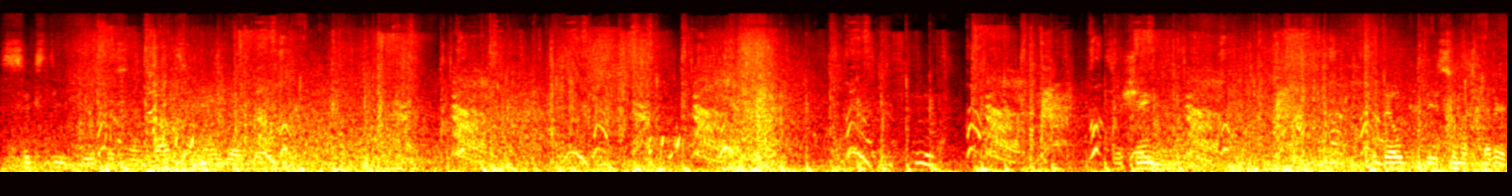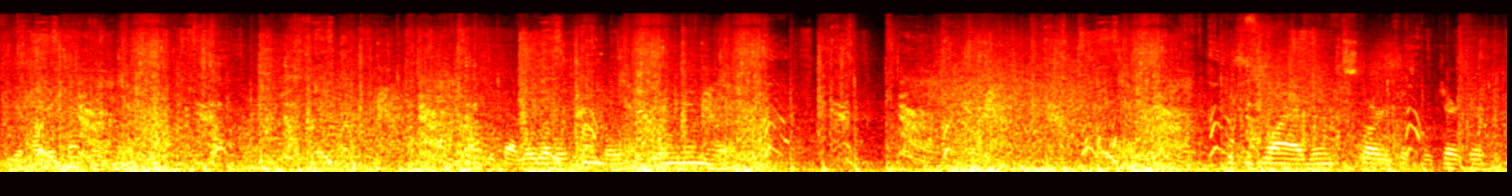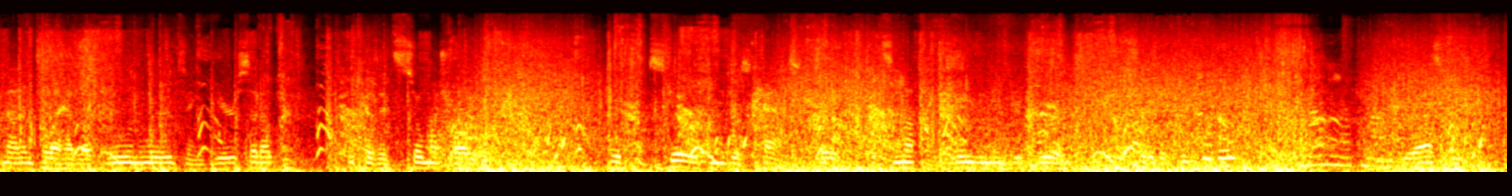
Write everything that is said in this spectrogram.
63% that's good. It's a shame. The build could be so much better if you had hard attack rate. That low level combo, start a physical character. Not until I have like runewords and gear set up. Because it's so much harder. With skills you just cast. So it's nothing. You don't even need your gear. So with a physical build, you're asking.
